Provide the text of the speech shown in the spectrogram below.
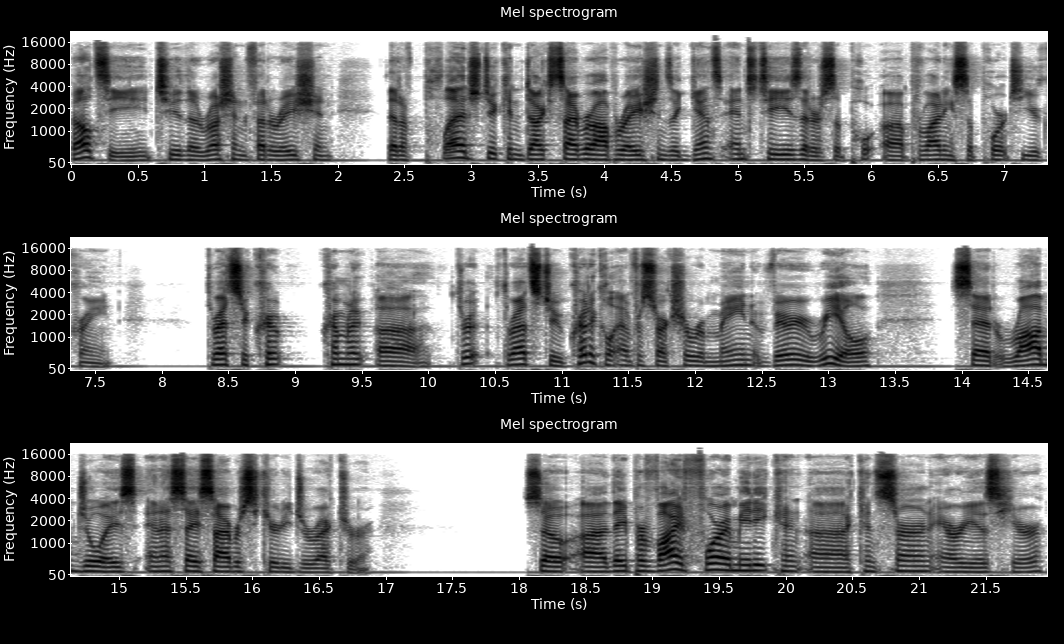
to the Russian Federation that have pledged to conduct cyber operations against entities that are support, uh, providing support to Ukraine. Threats to uh, th- threats to critical infrastructure remain very real, said Rob Joyce, NSA cybersecurity director. So uh, they provide four immediate con- uh, concern areas here,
